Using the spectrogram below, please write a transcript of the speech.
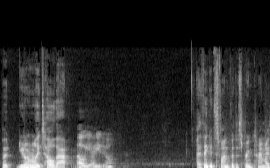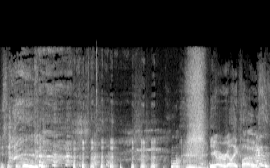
but you don't really tell that. Oh yeah, you don't. I think it's fun for the springtime. I just hit your boob. you were really close. I was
